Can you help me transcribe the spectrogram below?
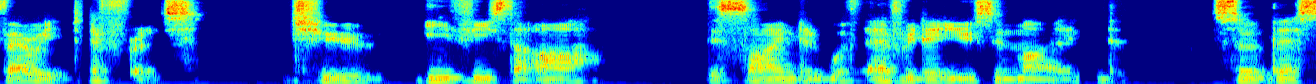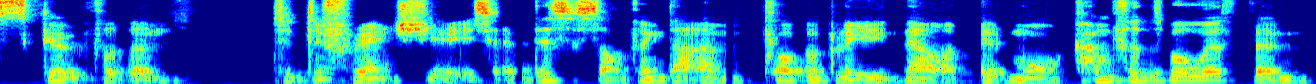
very different to EVs that are designed with everyday use in mind. So there's scope for them to differentiate. And this is something that I'm probably now a bit more comfortable with than,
